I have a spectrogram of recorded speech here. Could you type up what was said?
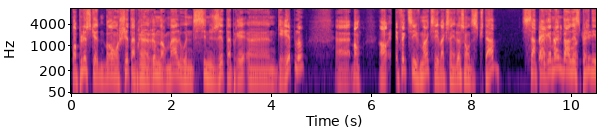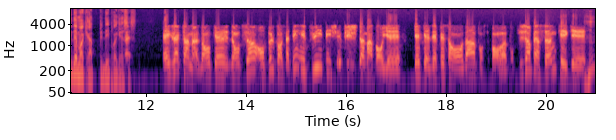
pas plus qu'une bronchite après un rhume normal ou une sinusite après une grippe. Là. Euh, bon, alors effectivement que ces vaccins-là sont discutables. Ça ben, paraît même dans l'esprit des démocrates et des progressistes. Exactement. Donc, euh, donc ça, on peut le constater. Et puis, puis justement, bon, il y a quelques effets secondaires pour bon, euh, pour plusieurs personnes qui, qui mhm.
